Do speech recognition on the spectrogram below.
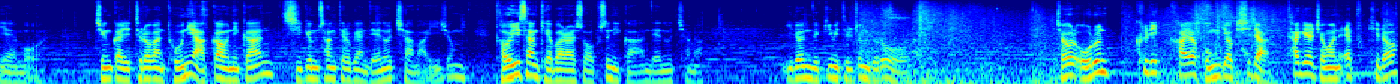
예 뭐 지금까지 들어간 돈이 아까우니까 지금 상태로 그냥 내놓자 막 이 좀 더 이상 개발할 수 없으니까 내놓자 막 이런 느낌이 들 정도로 저걸 오른 클릭하여 공격 시작. 타겟 정원 F 키러.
